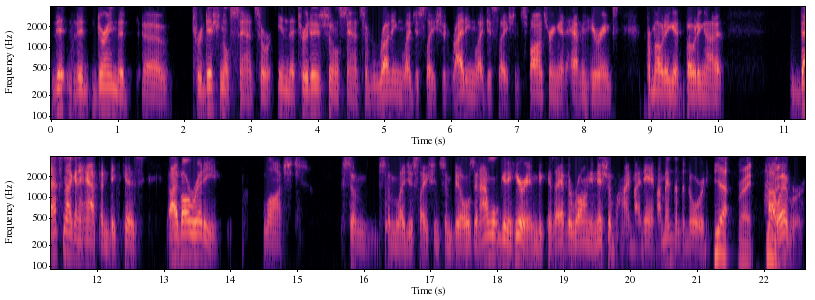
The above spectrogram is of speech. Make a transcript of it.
during the uh, traditional sense or in the traditional sense of running legislation, writing legislation, sponsoring it, having hearings, promoting it, voting on it. That's not going to happen because I've already launched some some legislation, some bills, and I won't get a hearing because I have the wrong initial behind my name. I'm in the minority. Yeah. Right. However,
